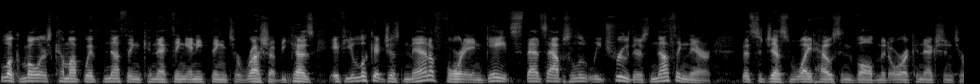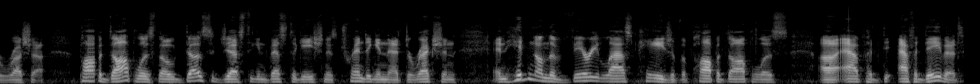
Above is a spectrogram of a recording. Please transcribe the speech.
look, Mueller's come up with nothing connecting anything to Russia. Because if you look at just Manafort and Gates, that's absolutely true. There's nothing there that suggests White House involvement or a connection to Russia. Papadopoulos, though, does suggest the investigation is trending in that direction. And hidden on the very last page of the Papadopoulos uh, affidavit,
